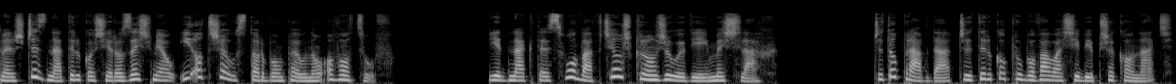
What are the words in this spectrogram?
Mężczyzna tylko się roześmiał i otrzeł z torbą pełną owoców. Jednak te słowa wciąż krążyły w jej myślach. Czy to prawda, czy tylko próbowała siebie przekonać?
